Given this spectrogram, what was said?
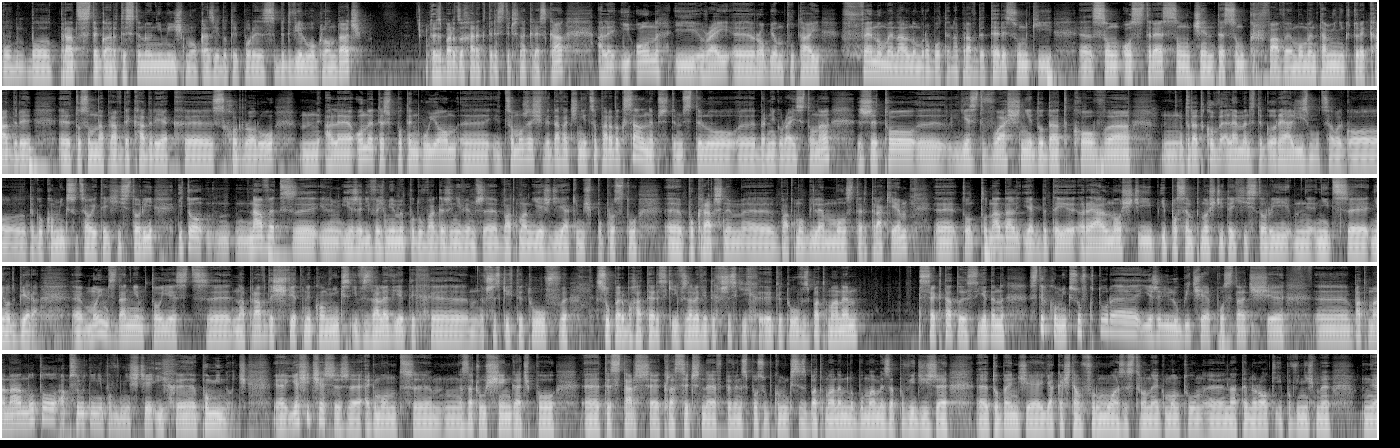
bo, bo prac z tego artysty no nie mieliśmy okazji do tej pory zbyt wielu oglądać To jest bardzo charakterystyczna kreska, ale i on, i Ray e, robią tutaj fenomenalną robotę. Naprawdę te rysunki e, są ostre, są cięte, są krwawe. Momentami niektóre kadry e, to są naprawdę kadry jak z horroru, mm, ale one też potęgują, co może się wydawać nieco paradoksalne przy tym stylu Berniego Raystona, że to jest właśnie dodatkowa, mm, dodatkowy element tego realizmu całego tego komiksu komiksu, całej tej historii i to nawet y, jeżeli weźmiemy pod uwagę, że nie wiem, że Batman jeździ jakimś po prostu e, pokracznym e, Batmobilem, Monster Truckiem, e, to, to nadal jakby tej realności i posępności tej historii nic nie odbiera. Moim zdaniem to jest naprawdę świetny komiks i w zalewie tych wszystkich tytułów superbohaterskich, w zalewie tych wszystkich tytułów z Batmanem, Sekta to jest jeden z tych komiksów, które jeżeli lubicie postać e, Batmana, no to absolutnie nie powinniście ich e, pominąć. E, ja się cieszę, że Egmont zaczął sięgać po te starsze, klasyczne w pewien sposób komiksy z Batmanem, no bo mamy zapowiedzi, że to będzie jakaś tam formuła ze strony Egmontu na ten rok i powinniśmy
